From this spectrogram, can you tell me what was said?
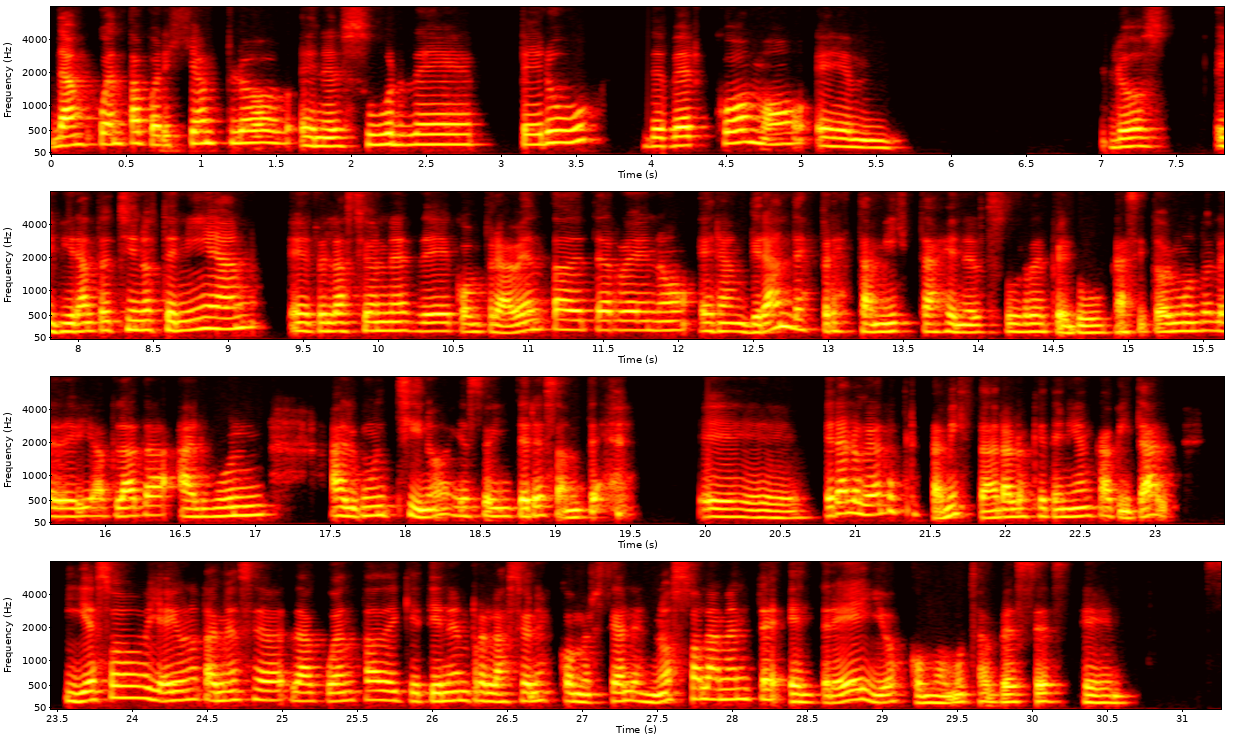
dan cuenta, por ejemplo, en el sur de Perú, de ver cómo em, los inmigrantes chinos tenían eh, relaciones de compraventa de terreno, eran grandes prestamistas en el sur de Perú, casi todo el mundo le debía plata a algún, algún chino, y eso es interesante. Eh, eran los grandes prestamistas, eran los que tenían capital. Y eso, y ahí uno también se da cuenta de que tienen relaciones comerciales no solamente entre ellos, como muchas veces eh,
